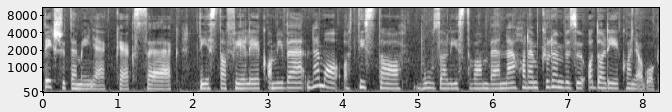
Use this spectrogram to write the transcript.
péksütemények, kekszek, tésztafélék, amiben nem a, a tiszta búzaliszt van benne, hanem különböző adalékanyagok.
